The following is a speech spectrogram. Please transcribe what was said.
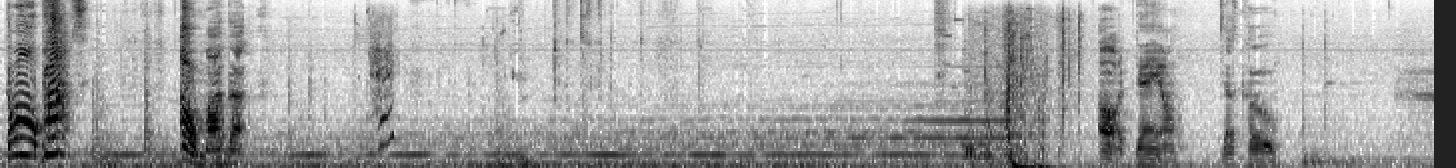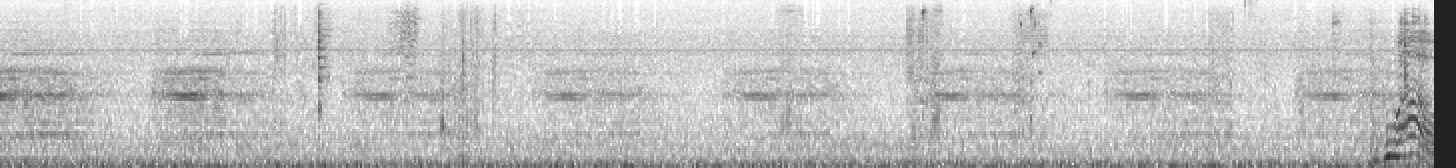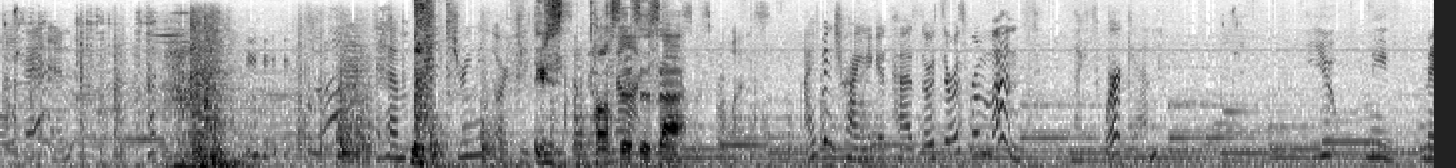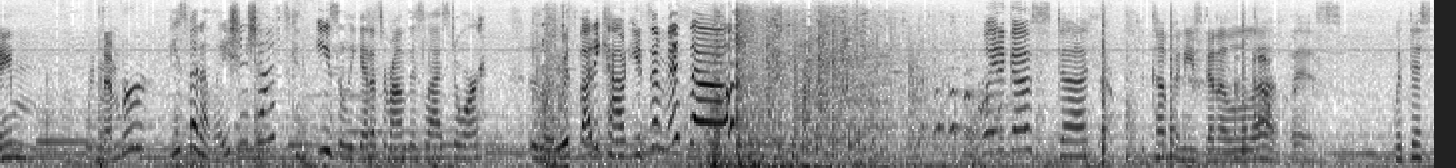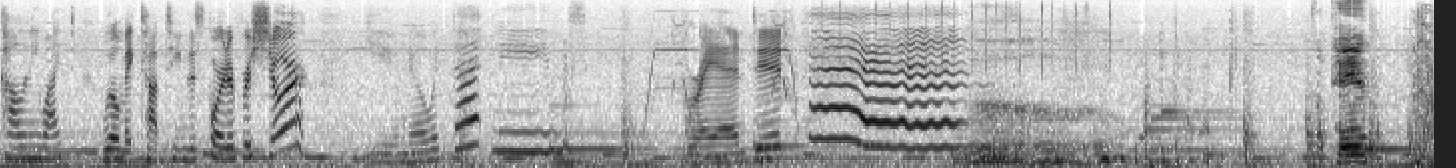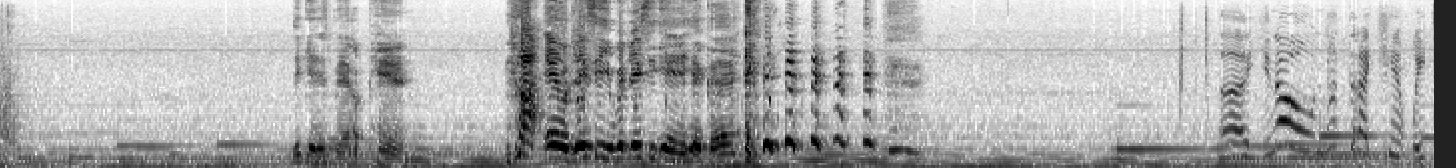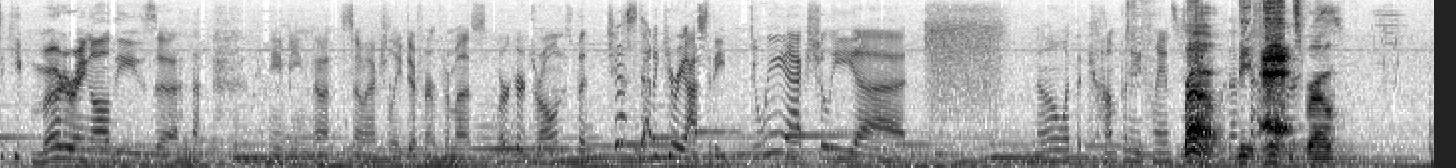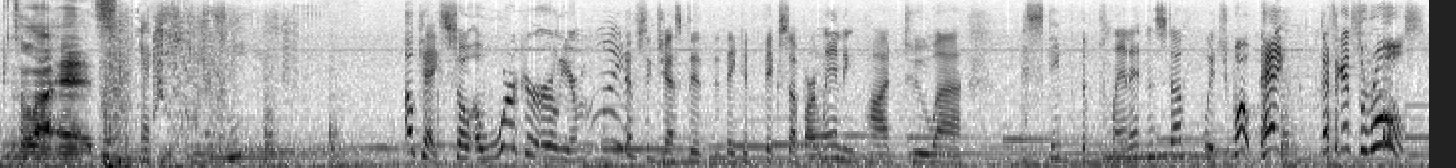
Come on, Pops. Oh my god. Ted? Oh damn. That's cold. Whoa, and? Um, dreaming or did you You do just something tossed not us to the side. useless for once? I've been trying to get past those doors for months. Nice work, N. You need name remember? These ventilation shafts can easily get us around this last door. Lowest body count eats a missile! Way to go, stud. The company's gonna love this. With this colony wiped, we'll make top team this quarter for sure. You know what that means. Branded pen. A pen. They get this man a pen. Ha! Hey, JC, what JC getting here, cuz? Uh, you know, not that I can't wait to keep murdering all these, uh, maybe not so actually different from us worker drones, but just out of curiosity, do we actually, uh, know what the company plans to do bro, the afterwards? ads, bro. There's a lot of ads. Excuse me? Okay, so a worker earlier might have suggested that they could fix up our landing pod to, uh, escape the planet and stuff, which, whoa, hey, that's against the rules!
